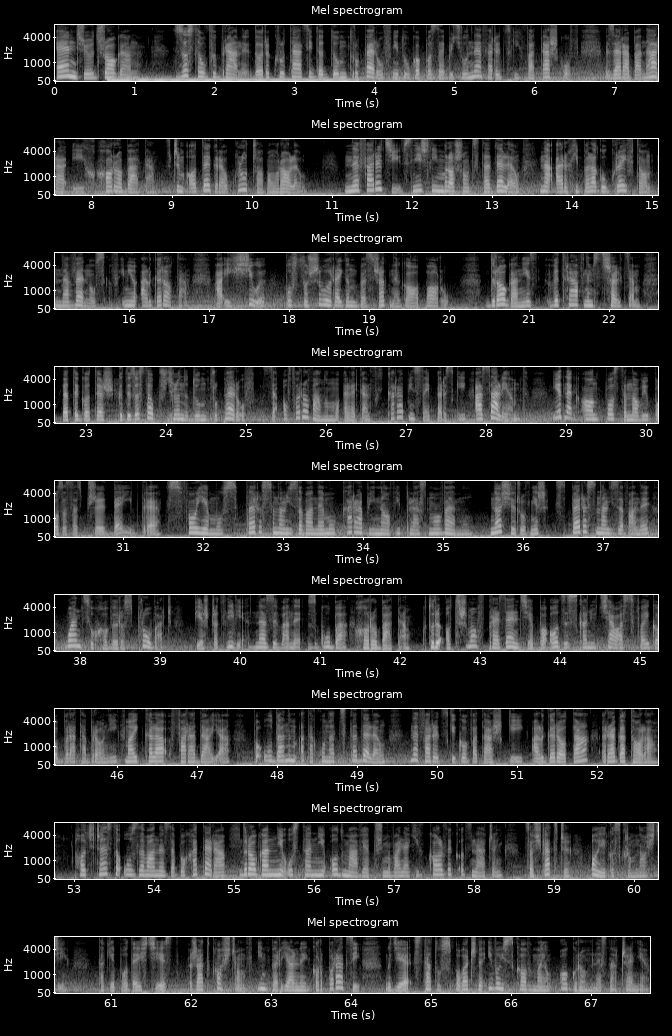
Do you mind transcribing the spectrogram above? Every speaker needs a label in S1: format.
S1: Andrew Drogan został wybrany do rekrutacji do Doom Trooperów niedługo po zabiciu neferyckich wataszków Zarabanara i Chorobata, w czym odegrał kluczową rolę. Nefaryci wznieśli mroczną cytadelę na archipelagu Graveton na Wenus w imię Algerota, a ich siły pustoszyły region bez żadnego oporu. Drogan jest wytrawnym strzelcem, dlatego też, gdy został przydzielony do Doom Trooperów, zaoferowano mu elegancki karabin snajperski Azaliant. Jednak on postanowił pozostać przy Deidre, swojemu spersonalizowanemu karabinowi plazmowemu. Nosi również spersonalizowany łańcuchowy rozpruwacz, pieszczotliwie nazywany Zguba Chorobata, który otrzymał w prezencie po odzyskaniu ciała swojego brata broni, Michaela Faradaya, po udanym ataku na cytadelę nefaryckiego wataszki Algerota Ragatola. Choć często uznawany za bohatera, Drogan nieustannie odmawia przyjmowania jakichkolwiek odznaczeń, co świadczy o jego skromności. Takie podejście jest rzadkością w imperialnej korporacji, gdzie status społeczny i wojskowy mają ogromne znaczenie.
